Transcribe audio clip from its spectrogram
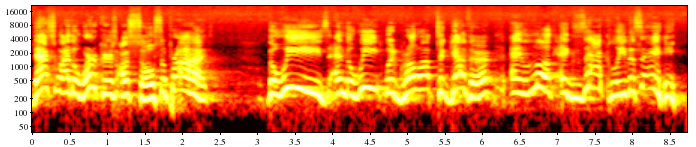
that's why the workers are so surprised. The weeds and the wheat would grow up together and look exactly the same.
